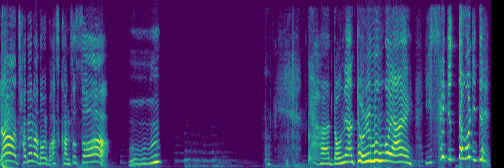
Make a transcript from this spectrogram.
야 차별아 너 왜 마스크 안 썼어? 어? 다 너네한테 옮은 거야. 이 세균 덩어리들.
